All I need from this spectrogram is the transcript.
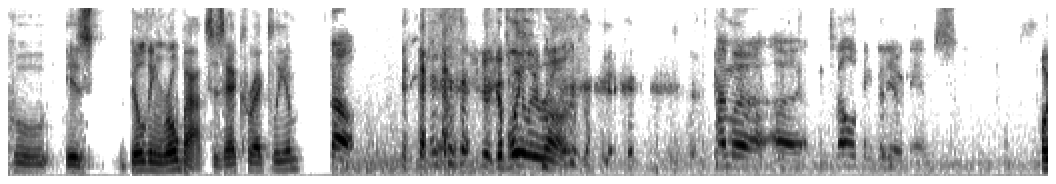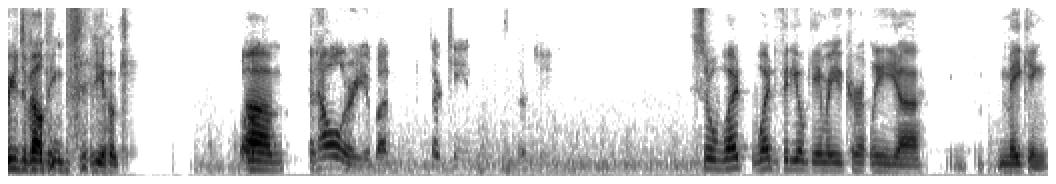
who is building robots. Is that correct, Liam? No, You're completely wrong. I'm a, uh developing video games. Oh, you're developing video games. Well, Um, and how old are you, bud? Thirteen. 13. so what what video game are you currently uh, making?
